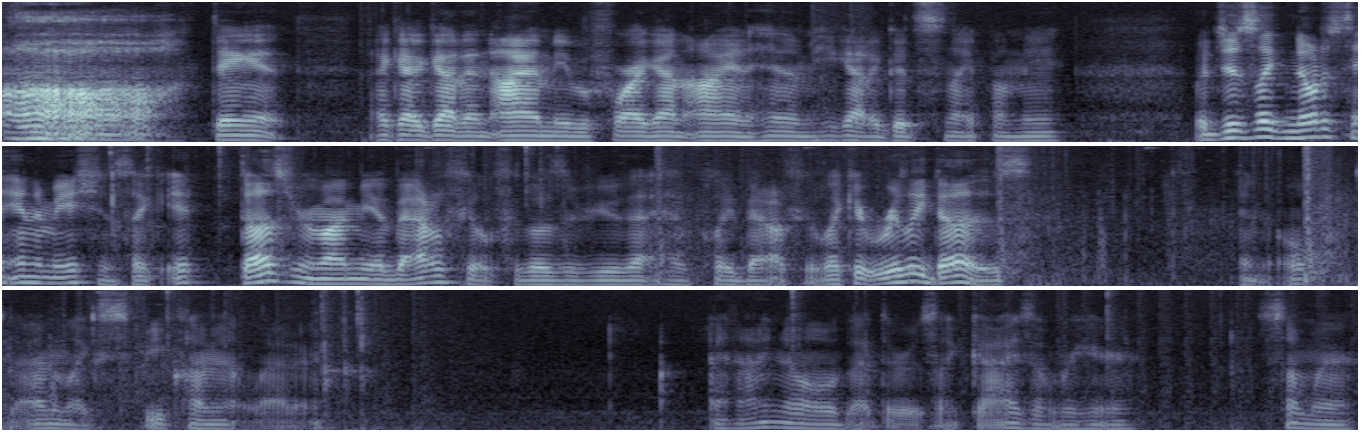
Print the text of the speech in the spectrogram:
Oh, dang it! I got got an eye on me before I got an eye on him. He got a good snipe on me. But just like notice the animations, like it does remind me of Battlefield for those of you that have played Battlefield. Like it really does. And oh, I'm like speed climbing that ladder. And I know that there was like guys over here somewhere.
